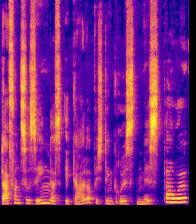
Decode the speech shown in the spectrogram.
davon zu singen, dass egal ob ich den größten Mist baue,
